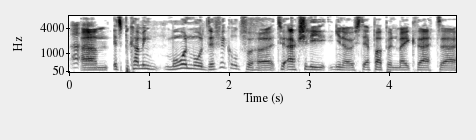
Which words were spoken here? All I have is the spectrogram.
Uh-oh. Um, it's becoming more and more difficult for her to actually, you know, step up and make that uh,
